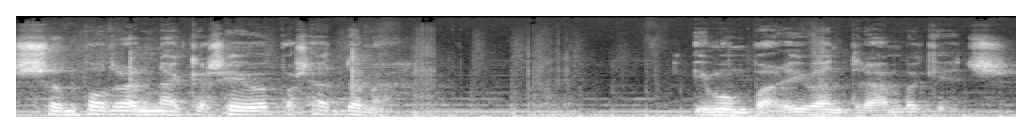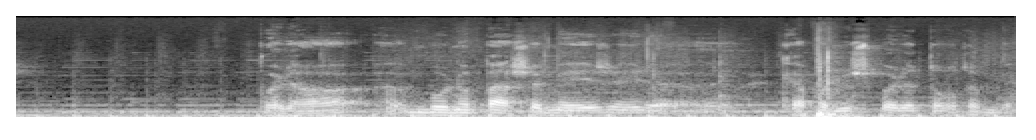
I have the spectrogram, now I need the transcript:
se'n podran anar a casa seva passat demà. I mon pare hi va entrar amb aquests. Però amb una passa més era cap a l'esperató també.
